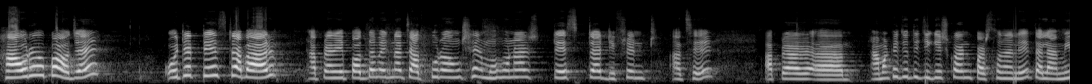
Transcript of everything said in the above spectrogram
হাওড়াও পাওয়া যায়। ওইটার টেস্ট আবার আপনার এই পদ্মা মেঘনা চাঁদপুর অংশের মোহনার টেস্টটা ডিফারেন্ট আছে। আপনার আমাকে যদি জিজ্ঞেস করেন পার্সোনালি তাহলে আমি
